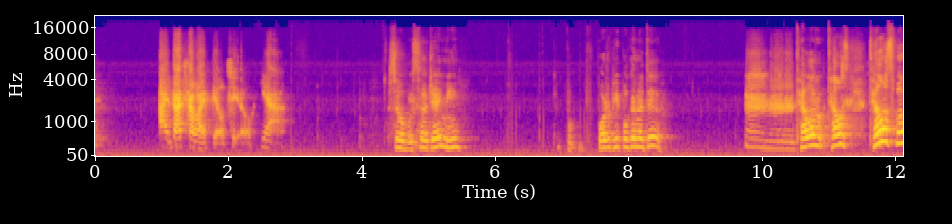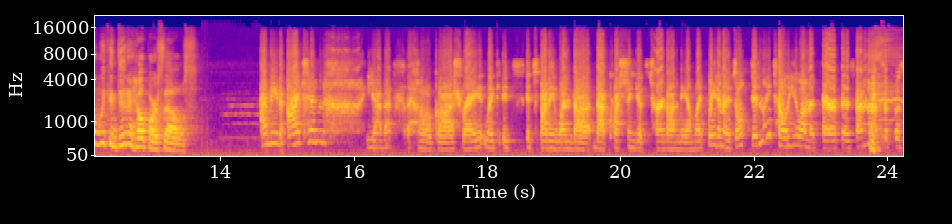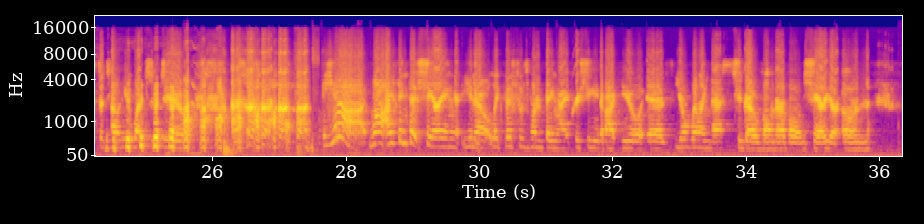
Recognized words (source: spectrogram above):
I, that's how i feel too. Yeah. So so jamie what are people going to do? Mm-hmm. tell them tell us tell us what we can do to help ourselves. I mean i can yeah, that's oh gosh, right? Like it's it's funny when the that question gets turned on me. I'm like, wait a minute, don't didn't I tell you I'm a therapist? I'm not supposed to tell you what to do. yeah, well, I think that sharing, you know, like this is one thing I appreciate about you is your willingness to go vulnerable and share your own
